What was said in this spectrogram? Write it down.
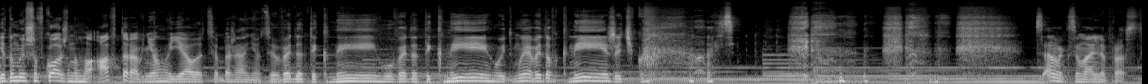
я думаю, що в кожного автора в нього є оце бажання оце видати книгу, видати книгу, і тому я видав книжечку. Це максимально просто.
